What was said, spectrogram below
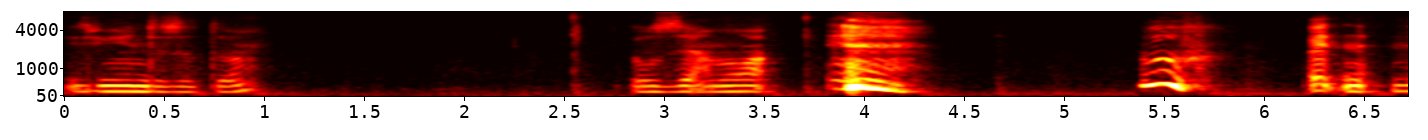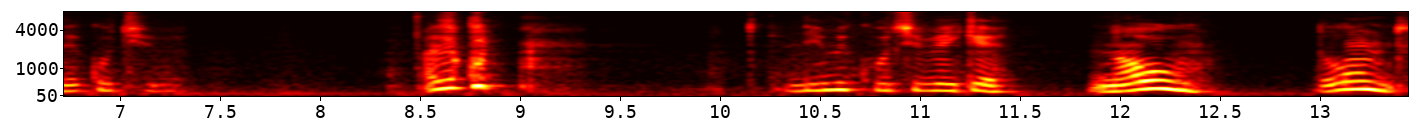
Извинете за тоа. Да го земам Уф. Е, не, не кучи бе. Ајде, ку... Не ми кучи веќе. No, don't,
